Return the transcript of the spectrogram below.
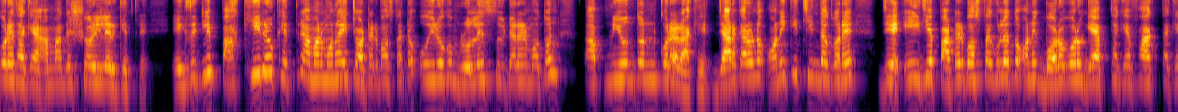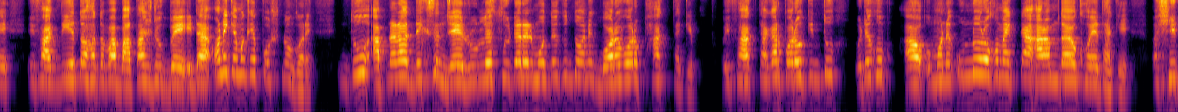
করে থাকে আমাদের শরীরের ক্ষেত্রে। এক্স্যাক্টলি পাখিরও ক্ষেত্রে আমার মনে হয় চটের বস্তাটা ওই রকম রোলের সুইটারের মতন তাপ নিয়ন্ত্রণ করে রাখে। যার কারণে অনেকেই চিন্তা করে যে এই যে পাটের বস্তাগুলো তো অনেক বড় বড় গ্যাপ থাকে, ফাঁক থাকে, এই ফাঁক দিয়ে তো হয়তো বা বাতাস ঢুকবে, এটা অনেকে আমাকে প্রশ্ন করে। কিন্তু আপনারা দেখছেন যে রুলের সুইটারের মধ্যেও কিন্তু অনেক বড় বড় ফাঁক থাকে। ওই ফাঁক থাকার পরেও কিন্তু ওইটা খুব মানে অন্যরকম একটা আরামদায়ক হয়ে থাকে বা শীত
